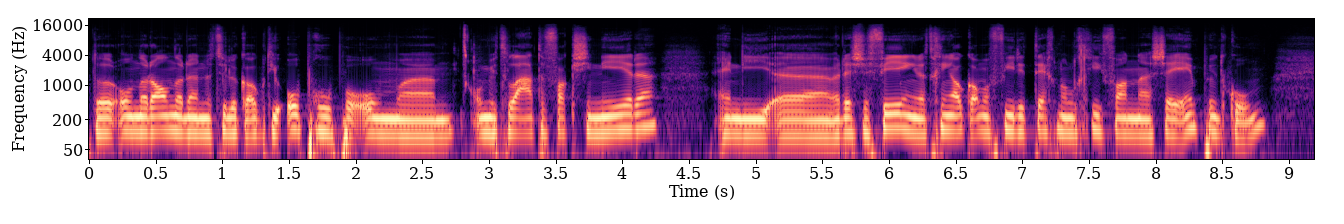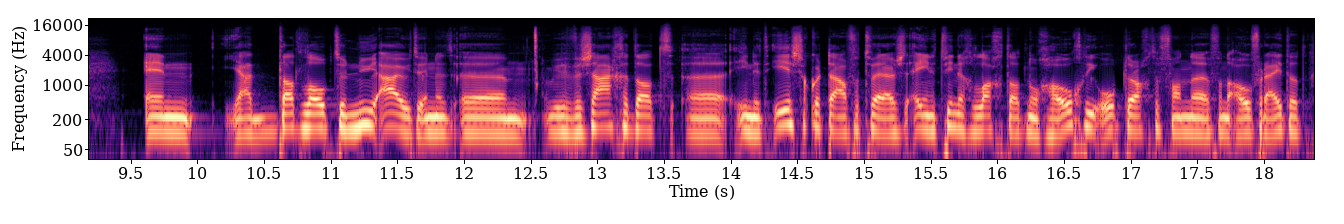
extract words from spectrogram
Door onder andere natuurlijk ook die oproepen om, eh, om je te laten vaccineren. En die eh, reserveringen, dat ging ook allemaal via de technologie van cm.com. En ja, dat loopt er nu uit. En het, ehm, we, we zagen dat eh, in het eerste kwartaal van 2021 lag dat nog hoog, die opdrachten van de, van de overheid. Dat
